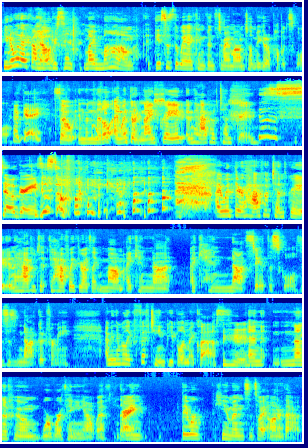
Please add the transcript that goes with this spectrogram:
You know what I found 100%. out? My mom, this is the way I convinced my mom to let me go to public school. okay. So in the middle, I went there ninth grade and half of 10th grade. This is so great. This is so funny. I went there half of 10th grade and half t- halfway through, I was like, Mom, I cannot, I cannot stay at this school. This is not good for me. I mean, there were like 15 people in my class, mm-hmm. and none of whom were worth hanging out with. I Right. mean, they were humans, and so I honor that.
